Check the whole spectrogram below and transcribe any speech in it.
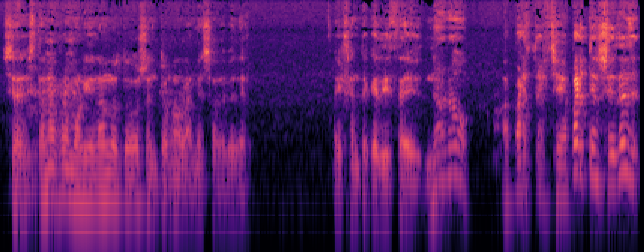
Se están arremolinando todos en torno a la mesa de Beder. Hay gente que dice, no, no, apártense, apártense, de-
